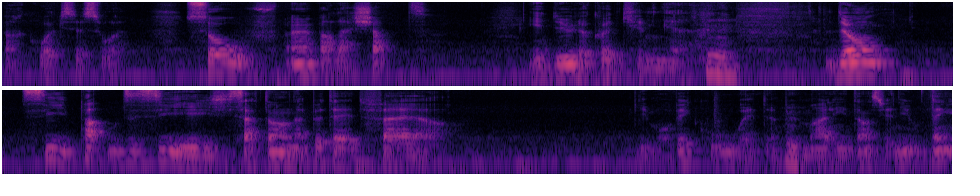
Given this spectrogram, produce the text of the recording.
par quoi que ce soit, sauf, un, par la charte, et deux, le code criminel. Hmm. Donc, s'ils partent d'ici et s'attendent à peut-être faire des mauvais coups ou être un peu hmm. mal intentionnés, ben,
